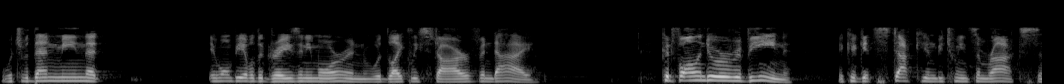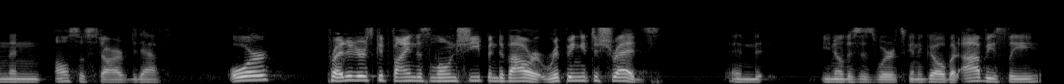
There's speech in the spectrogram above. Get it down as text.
which would then mean that it won't be able to graze anymore and would likely starve and die. Could fall into a ravine. It could get stuck in between some rocks and then also starve to death. Or predators could find this lone sheep and devour it, ripping it to shreds. And you know this is where it's going to go, but obviously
